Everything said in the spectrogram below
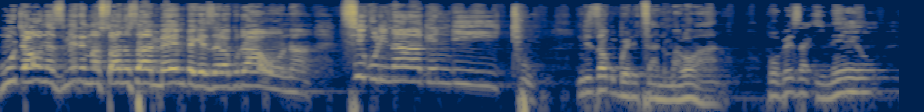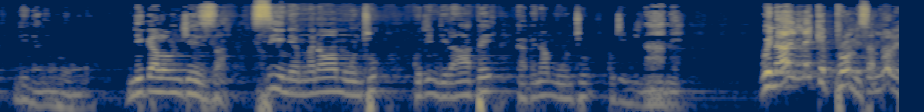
mutaona zimene maso anu samembekezera kuti aona. Tsiku lina lake ndithu. Ndidzakubweretsani malo ano. Popeza ineyo ndine mulungu. Ndikalonjeza. Sine mwana wa munthu kuti ndilape kapena munthu kuti ndiname. When i make a promise i'm not, a,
